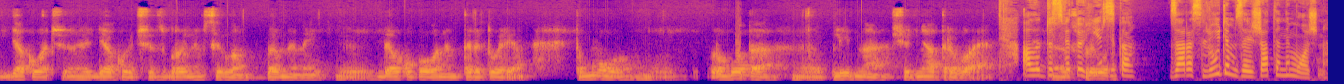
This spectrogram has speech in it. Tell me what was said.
Дякуючи, дякуючи Збройним силам, впевнений е, деокупованим територіям. Тому е, робота е, плідна щодня триває. Але до Е, Святогірська зараз людям заїжджати не можна.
